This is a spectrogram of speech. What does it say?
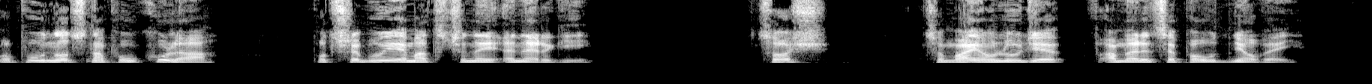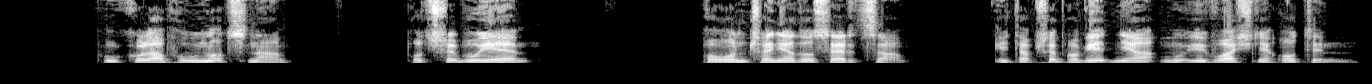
bo północna półkula potrzebuje matczynej energii. Coś, co mają ludzie w Ameryce Południowej. Półkula północna potrzebuje połączenia do serca. I ta przepowiednia mówi właśnie o tym,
